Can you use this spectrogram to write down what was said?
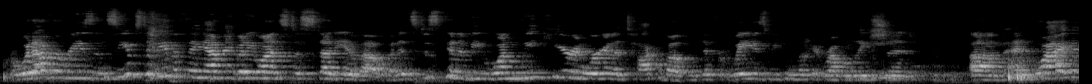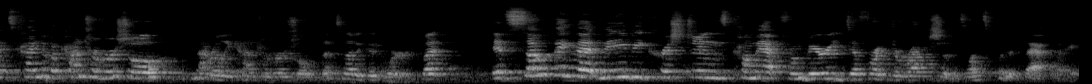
for whatever reason, seems to be the thing everybody wants to study about. But it's just going to be one week here, and we're going to talk about the different ways we can look at Revelation um, and why it's kind of a controversial, not really controversial, that's not a good word, but it's something that maybe Christians come at from very different directions. Let's put it that way.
